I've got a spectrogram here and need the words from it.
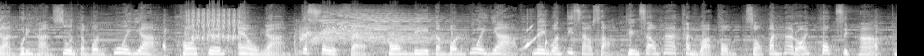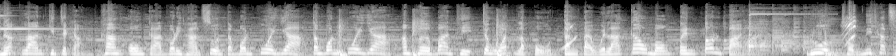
การบริหารส่วนตำบลห้วยยาขอเชิญแอลงาน เกษตรแฟร์ของดีตำบลห้วยยาในวันที่23ถึง25ธันวาคม 2565 ณ ลานกิจกรรม ข้างองค์การบริหารส่วนตำบลห้วยยาตำบลห้วยยาอำเภอบ้านทิจังหวัดละปูน ตั้งแต่เวลา9โมงเป็นต้นไป ร่วมชมนิทรรศ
